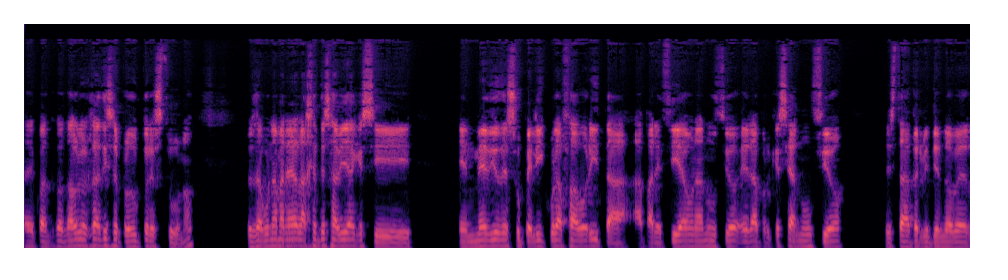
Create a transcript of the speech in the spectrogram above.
eh, cuando, cuando, algo es gratis, el producto eres tú, ¿no? Entonces, de alguna manera la gente sabía que si en medio de su película favorita aparecía un anuncio, era porque ese anuncio estaba permitiendo ver.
